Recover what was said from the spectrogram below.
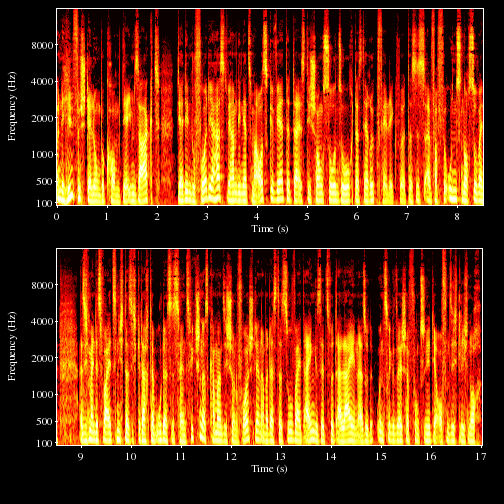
eine Hilfestellung bekommt, der ihm sagt, der, den du vor dir hast, wir haben den jetzt mal ausgewertet, da ist die Chance so und so hoch, dass der rückfällig wird. Das ist einfach für uns noch so weit. Also ich meine, das war jetzt nicht, dass ich gedacht habe, oh, das ist Science Fiction, das kann man sich schon vorstellen, aber dass das so weit eingesetzt wird allein. Also unsere Gesellschaft funktioniert ja offensichtlich noch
